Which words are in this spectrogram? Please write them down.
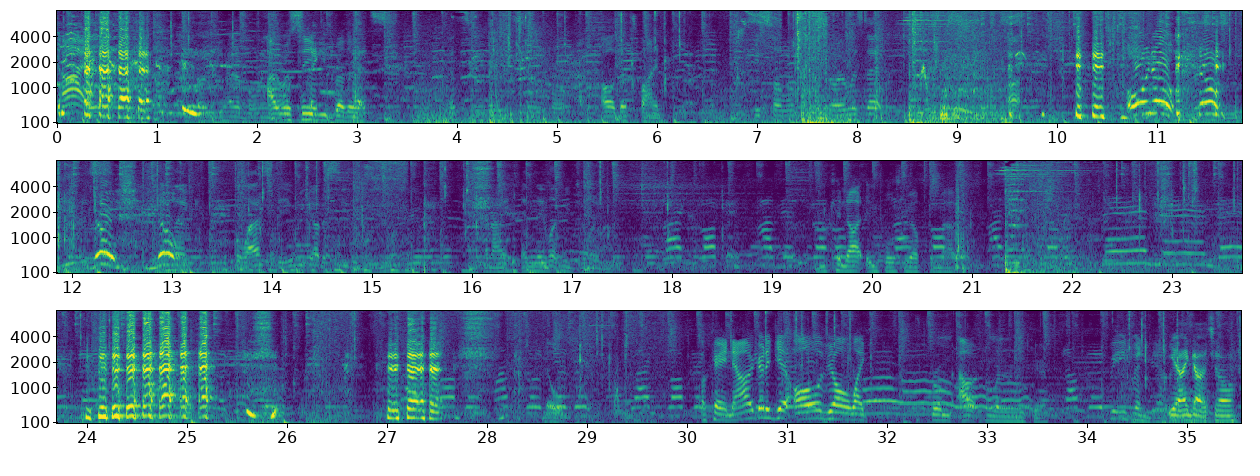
Shit. Die. you had a bowling I will ball. save you, brother. That's that's. Oh, that's fine. Okay, so Wilson, so it was that Oh, no! No! No! No! like the last day we got to see the and I and they let me join. You cannot impulse me off the map. No. Okay, now I gotta get all of y'all, like, from out from underneath here. We even do. Yeah, I got y'all.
